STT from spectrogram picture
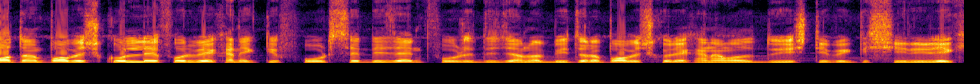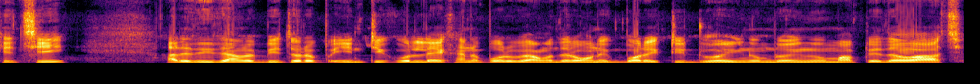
প্রথমে প্রবেশ করলে পড়বে এখানে একটি ফোর্সের ডিজাইন ফোর্সের ডিজাইন আমরা ভিতরে প্রবেশ করে এখানে আমাদের দুই স্টেপ একটি সিঁড়ি রেখেছি। আর এদিকে আমরা ভিতরে এন্ট্রি করলে এখানে পড়বে আমাদের অনেক বড় একটি ড্রয়িং রুম ড্রয়িং রুম আপনি দেওয়া আছে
